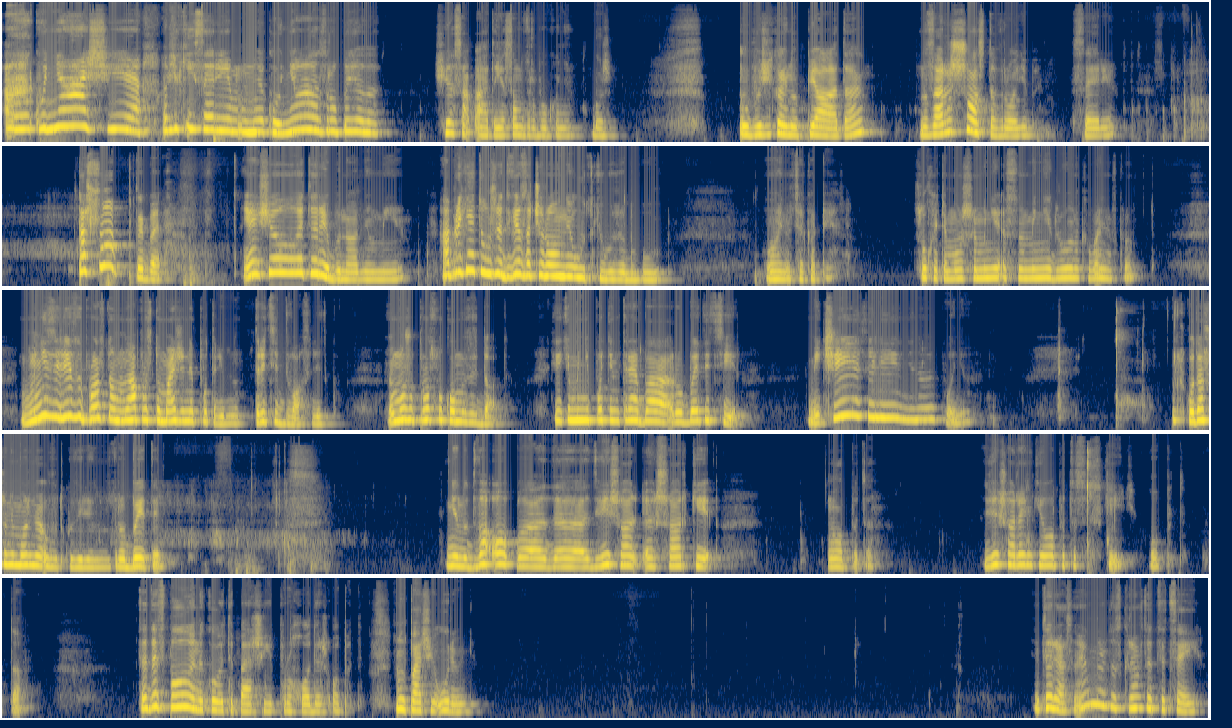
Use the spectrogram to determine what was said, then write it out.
А, коня ще! А в якій серії ми коня зробили? Чи я сам. А, та я сам зробив коня. Боже. Ну, почекай, ну п'ята. Ну зараз шоста вроді би. Серія. Та що б тебе? Я ще ловити рибу навіть не вмію. А прикиньте, вже дві зачаровані утки вже б було. Ой, ну це капець. Слухайте, може мені, мені другу наковальню скрафтити? Мені залізо просто-напросто майже не потрібно. 32 слідка. Я можу просто комусь віддати. Тільки мені потім треба робити ці мічі залізні, ну ви поняли. Шкода, що не можна вудку залізну зробити. Ні, ну два оп, е, дві шар, е, шарки опита. Дві шареньки опита скільки? Опит. Так. Це десь половина, коли ти перший проходиш опит. Ну, перший уровень. Інтересно, як можна скрафтити цей?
